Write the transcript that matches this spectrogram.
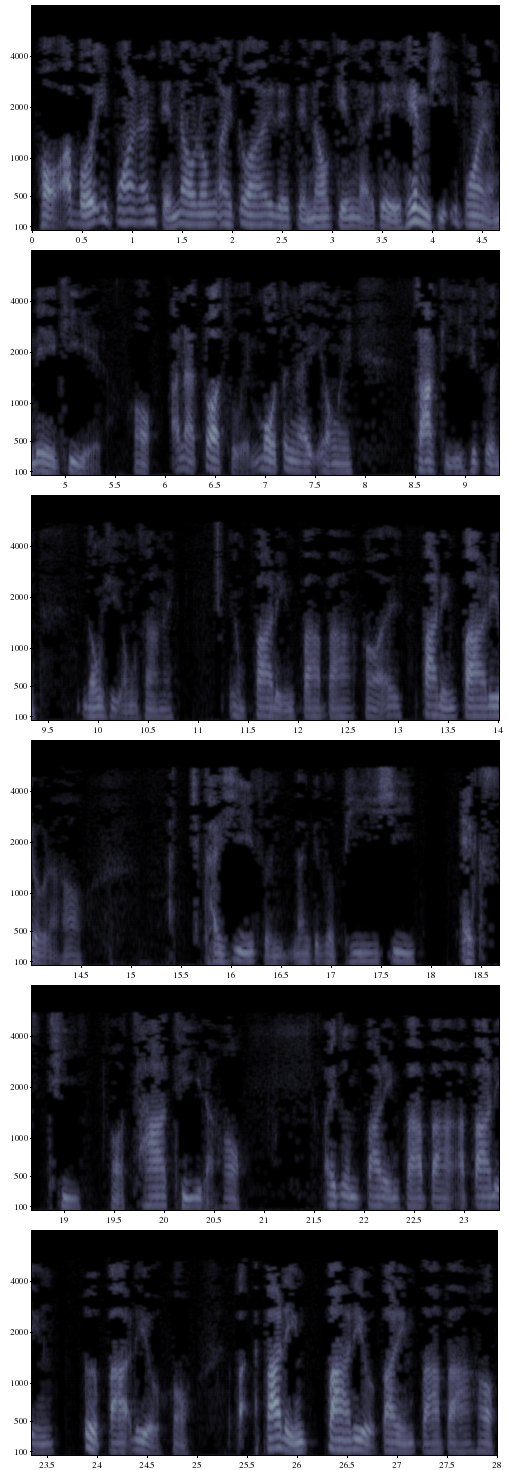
吼啊无一般咱电脑拢爱带迄个电脑镜内底，迄毋是一般人买会起诶，吼啊那带厝诶莫登来用诶，早期迄阵拢是用啥呢？用八零八八吼，八零八六啦吼，开始迄阵咱叫做 PC XT 吼，叉 T 啦吼，啊迄阵八零八八啊八零二八六吼。八八零八六八零八八吼，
